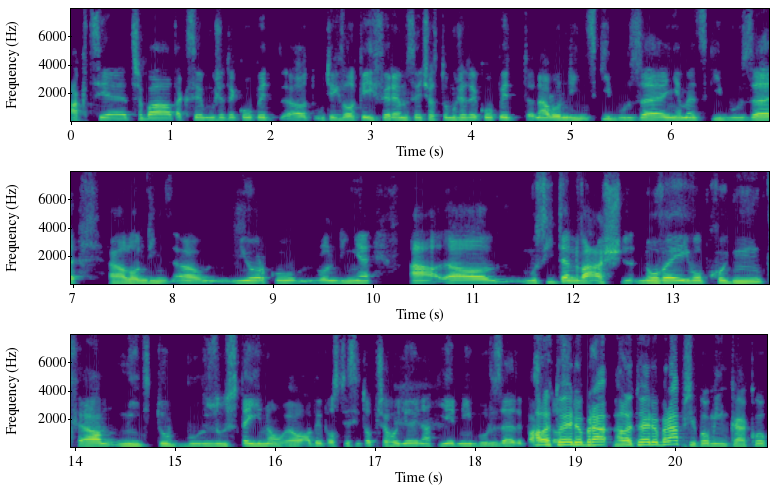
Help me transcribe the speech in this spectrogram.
akcie třeba, tak si můžete koupit uh, u těch velkých firm si často můžete koupit na londýnské burze, německé burze, uh, Londýn, uh, New Yorku, Londýně a uh, musí ten váš nový obchodník uh, mít tu burzu stejnou, jo, aby prostě si to přehodili na té jedné burze. Pak ale, to, to je dobrá, ale to je dobrá připomínka, jako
